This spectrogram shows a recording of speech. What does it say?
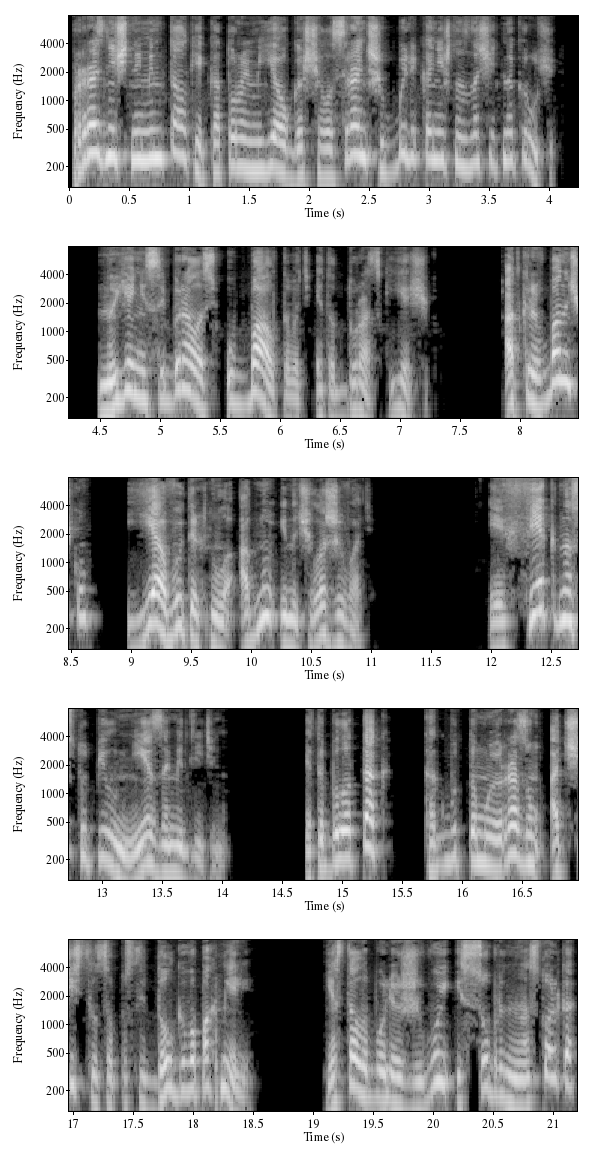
Праздничные менталки, которыми я угощалась раньше, были, конечно, значительно круче, но я не собиралась убалтывать этот дурацкий ящик. Открыв баночку, я вытряхнула одну и начала жевать. Эффект наступил незамедлительно. Это было так, как будто мой разум очистился после долгого похмелья. Я стала более живой и собранной настолько,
